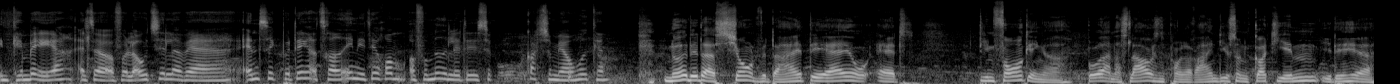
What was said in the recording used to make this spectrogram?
en kæmpe ære, altså at få lov til at være ansigt på det og træde ind i det rum og formidle det så godt, som jeg overhovedet kan. Noget af det, der er sjovt ved dig, det er jo, at dine forgængere, både Anders Lausen og Paul Rein, de er jo sådan godt hjemme i det her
